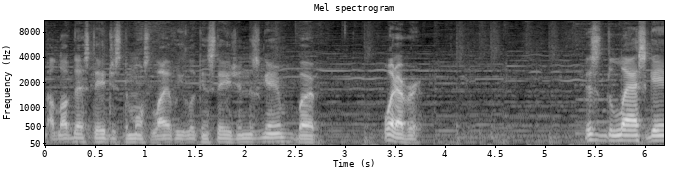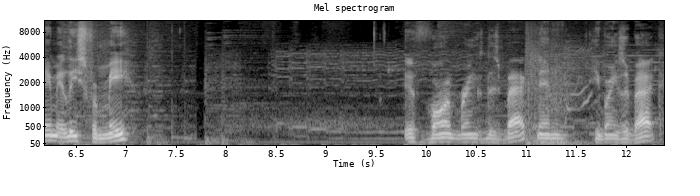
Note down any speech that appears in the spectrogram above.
I love that stage. It's the most lively looking stage in this game, but whatever. This is the last game, at least for me if Vaughn brings this back, then he brings it back.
